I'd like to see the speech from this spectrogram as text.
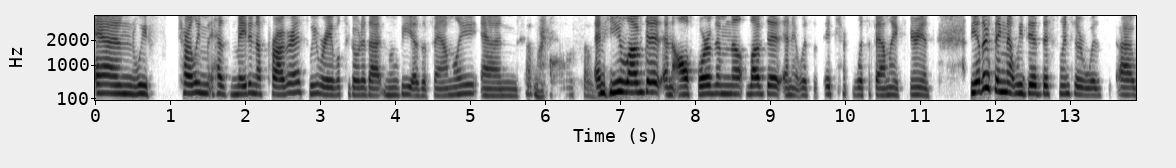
And we've charlie has made enough progress we were able to go to that movie as a family and That's awesome. and he loved it and all four of them loved it and it was it was a family experience the other thing that we did this winter was uh,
